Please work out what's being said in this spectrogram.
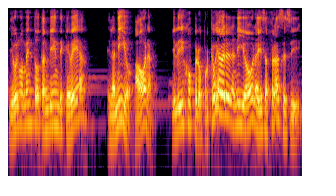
llegó el momento también de que vea el anillo, ahora. Y él le dijo, pero ¿por qué voy a ver el anillo ahora? Y esa frase, si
